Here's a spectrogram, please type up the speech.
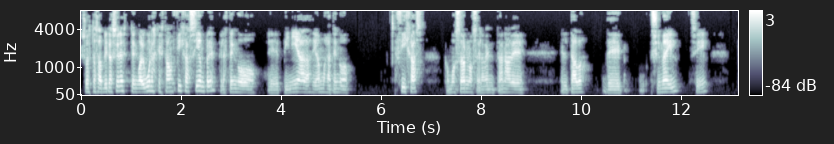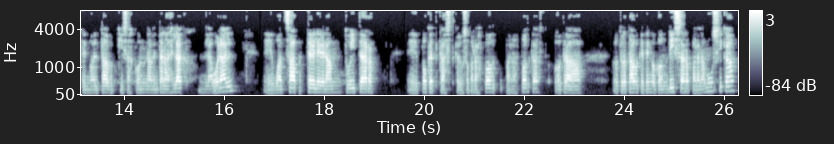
yo estas aplicaciones tengo algunas que están fijas siempre, que las tengo eh, piñadas, digamos, las tengo fijas, como ser, no sé, la ventana de el tab de Gmail, ¿sí? Tengo el tab quizás con una ventana de Slack laboral, eh, WhatsApp, Telegram, Twitter, eh, Pocketcast que lo uso para los, para los podcasts, otra, otro tab que tengo con Deezer para la música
